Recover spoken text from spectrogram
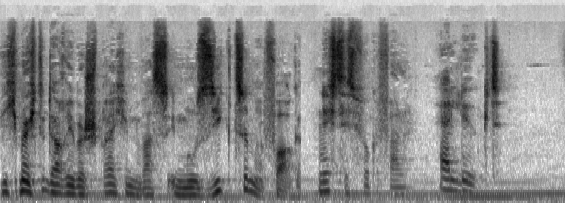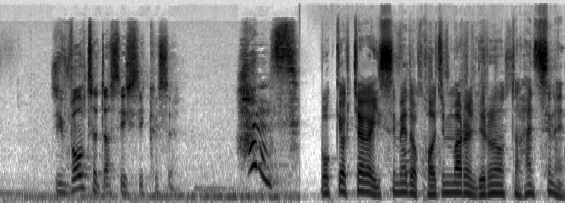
Ich möchte darüber sprechen, was im Musikzimmer vorgeht. Nichts ist vorgefallen. Er lügt. Sie wollte, dass ich sie küsse. Hans! 목격자가 있음에도 거짓말을 늘어놓던 한스는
